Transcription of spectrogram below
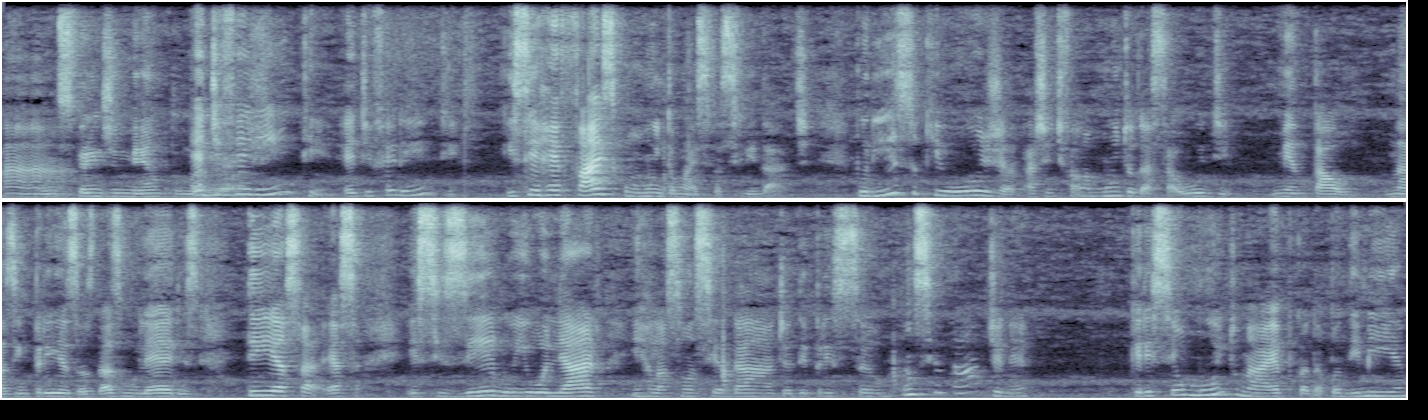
a- um desprendimento é maior. diferente, é diferente. E se refaz com muito mais facilidade. Por isso que hoje a gente fala muito da saúde mental nas empresas, das mulheres, ter essa, essa, esse zelo e olhar em relação à ansiedade, à depressão. Ansiedade, né? Cresceu muito na época da pandemia,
